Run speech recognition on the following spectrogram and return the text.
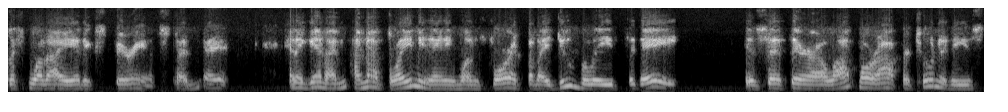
with what I had experienced. And, and again, I'm, I'm not blaming anyone for it, but I do believe today is that there are a lot more opportunities.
